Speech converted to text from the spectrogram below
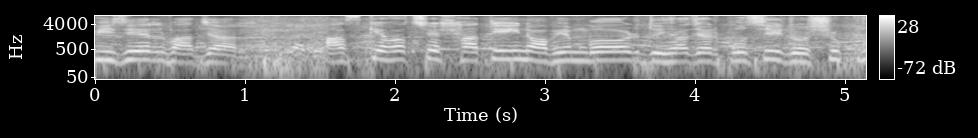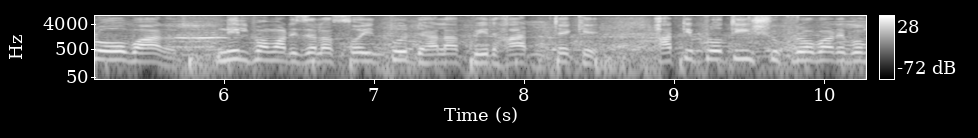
বীজের বাজার। আজকে হচ্ছে সাতই নভেম্বর দুই হাজার পঁচিশ শুক্রবার নীলফামারী জেলা সৈয়দপুর ঢেলাপির হাট থেকে। হাটটি প্রতি শুক্রবার এবং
